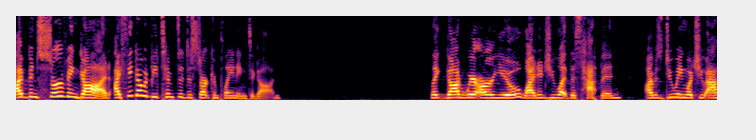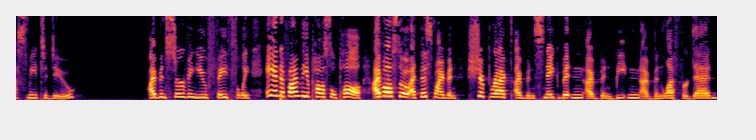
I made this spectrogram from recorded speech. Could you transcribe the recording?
I've been serving God, I think I would be tempted to start complaining to God. Like, God, where are you? Why did you let this happen? I was doing what you asked me to do. I've been serving you faithfully. And if I'm the apostle Paul, I've also, at this point, I've been shipwrecked, I've been snake bitten, I've been beaten, I've been left for dead.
